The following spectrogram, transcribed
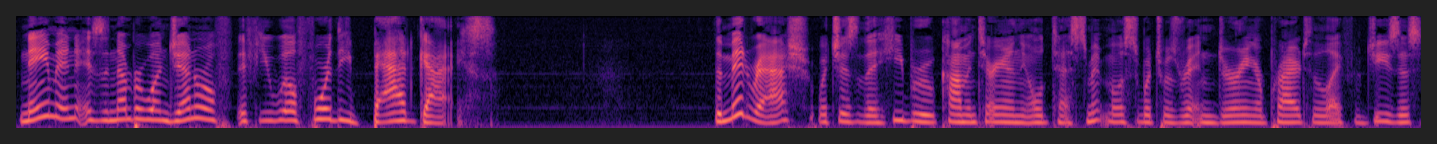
Naaman is the number one general, if you will, for the bad guys. The Midrash, which is the Hebrew commentary on the Old Testament, most of which was written during or prior to the life of Jesus,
